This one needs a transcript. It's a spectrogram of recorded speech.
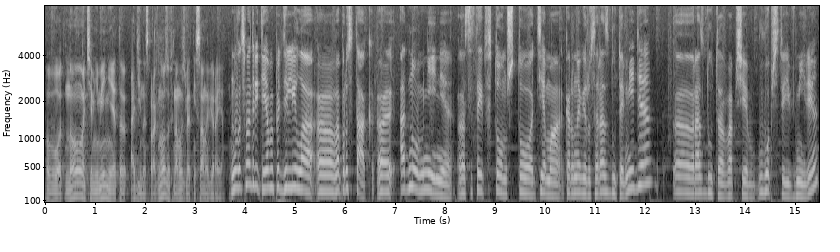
Вот. Но, тем не менее, это один из прогнозов, и, на мой взгляд, не самый вероятный. Ну вот смотрите, я бы поделила э, вопрос так. Э, одно мнение э, состоит в том, что тема коронавируса раздута медиа, э, раздута вообще в обществе и в мире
